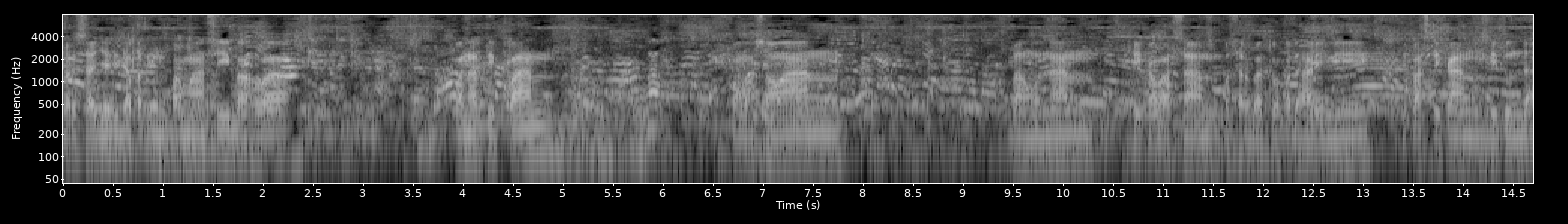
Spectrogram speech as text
baru saja didapat informasi bahwa penertiban pengosongan bangunan di kawasan Pasar Batu pada hari ini dipastikan ditunda.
